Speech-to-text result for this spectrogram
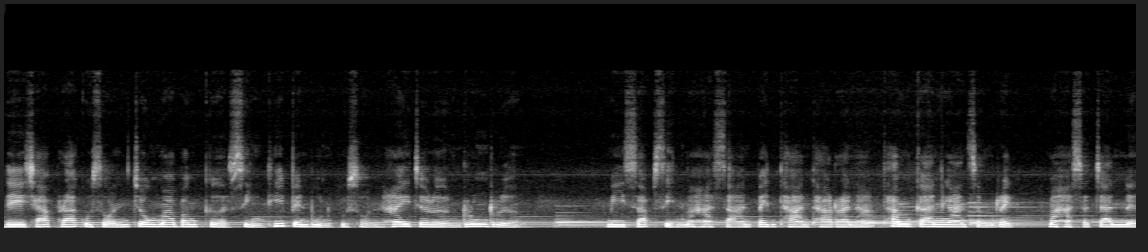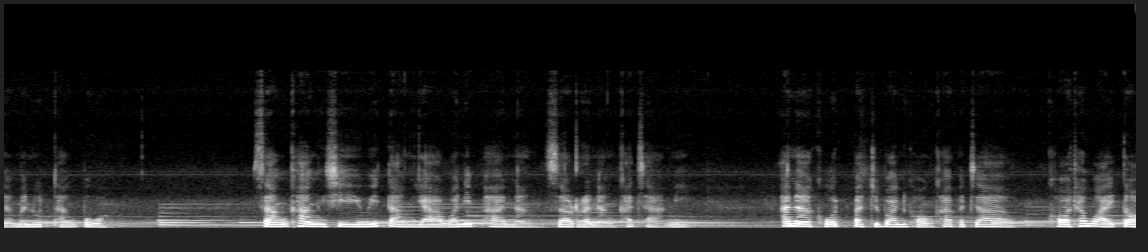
เดชะพระกุศลจงมาบังเกิดสิ่งที่เป็นบุญกุศลให้เจริญรุ่งเรือง มีทรัพย์สินมหาศาลเป็นทานทารณะทำการงานสำเร็จ มหัศจรรย์เหนือมนุษย์ทั้งปวง สังคังชีวิตังยาวนิพพานังสารนังคัจฉามิ อนาคตปัจจุบันของข้าพเจ้า ขอถวายต่อ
